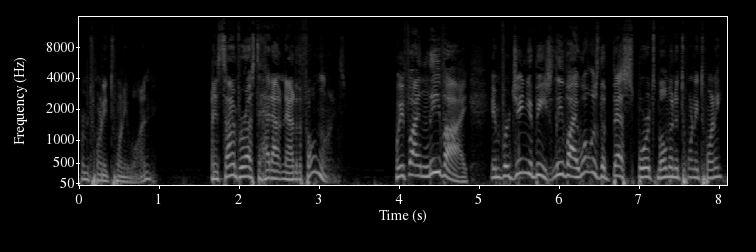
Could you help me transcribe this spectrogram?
from 2021? And it's time for us to head out now to the phone lines. We find Levi in Virginia Beach. Levi, what was the best sports moment in 2020?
